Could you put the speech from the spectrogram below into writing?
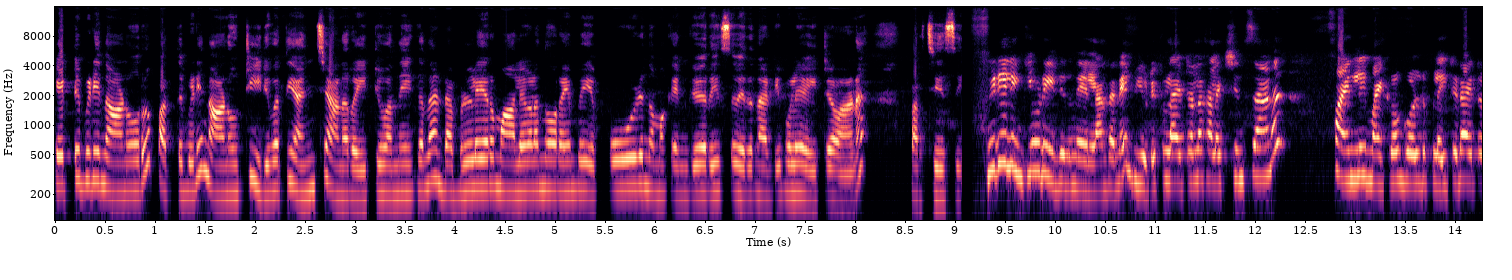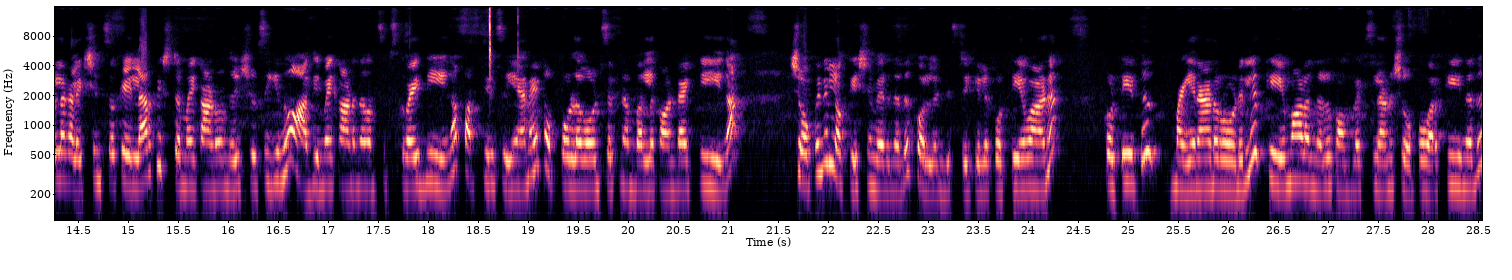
എട്ട് പിടി നാനൂറ് പത്ത് പിടി നാനൂറ്റി ഇരുപത്തി അഞ്ചാണ് റേറ്റ് വന്നേക്കുന്നത്. ഡബിൾ ലെയർ മാലകൾ എന്ന് പറയുമ്പോൾ എപ്പോഴും നമുക്ക് എൻക്വയറീസ് വരുന്ന അടിപൊളി ഐറ്റം ആണ് പർച്ചേസ് വീഡിയോയിൽ ഇൻക്ലൂഡ് ചെയ്തിരുന്ന എല്ലാം തന്നെ ബ്യൂട്ടിഫുൾ ആയിട്ടുള്ള കളക്ഷൻസ് ആണ്. ഫൈനലി മൈക്രോ ഗോൾഡ് പ്ലേറ്റഡ് ആയിട്ടുള്ള കളക്ഷൻസ് ഒക്കെ എല്ലാവർക്കും ഇഷ്ടമായി കാണുമെന്ന് വിശ്വസിക്കുന്നു. ആദ്യമായി കാണുന്നവർ സബ്സ്ക്രൈബ് ചെയ്യുക പർച്ചേസ് ചെയ്യാനായിട്ട് ഒപ്പമുള്ള വാട്സ്ആപ്പ് നമ്പറിൽ കോൺടാക്ട് ചെയ്യുക. ഷോപ്പിന്റെ ലൊക്കേഷൻ വരുന്നത് കൊല്ലം ഡിസ്ട്രിക്റ്റിലെ കൊട്ടിയവാണ്. കൊട്ടിയത്ത് മയ്യനാട് റോഡിൽ കേമാൾ എന്നുള്ള കോംപ്ലക്സിലാണ് ഷോപ്പ് വർക്ക് ചെയ്യുന്നത്.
